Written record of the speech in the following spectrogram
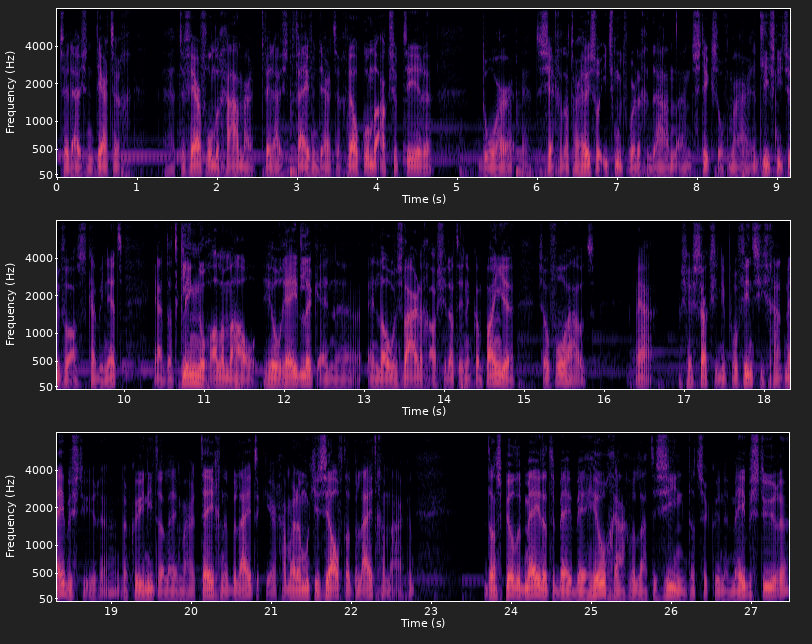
2030 uh, te ver vonden gaan, maar 2035 wel konden accepteren door eh, te zeggen dat er heus wel iets moet worden gedaan aan stikstof, maar het liefst niet zoveel als het kabinet. Ja, dat klinkt nog allemaal heel redelijk en, uh, en lovenswaardig als je dat in een campagne zo volhoudt. Maar ja, als je straks in die provincies gaat meebesturen, dan kun je niet alleen maar tegen het beleid tekeer gaan, maar dan moet je zelf dat beleid gaan maken dan speelt het mee dat de BBB heel graag wil laten zien dat ze kunnen meebesturen.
